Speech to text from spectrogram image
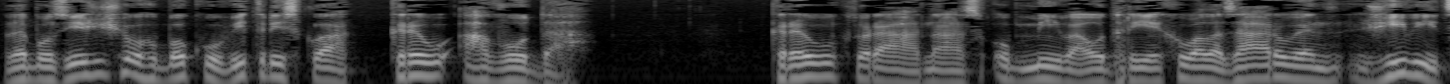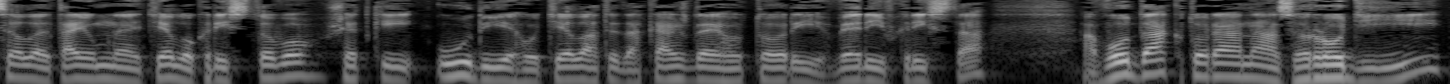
lebo z Ježišovho boku vytriskla krv a voda krv, ktorá nás obmýva od hriechov, ale zároveň živí celé tajomné telo Kristovo, všetky údy jeho tela, teda každého, ktorý verí v Krista, a voda, ktorá nás rodí,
